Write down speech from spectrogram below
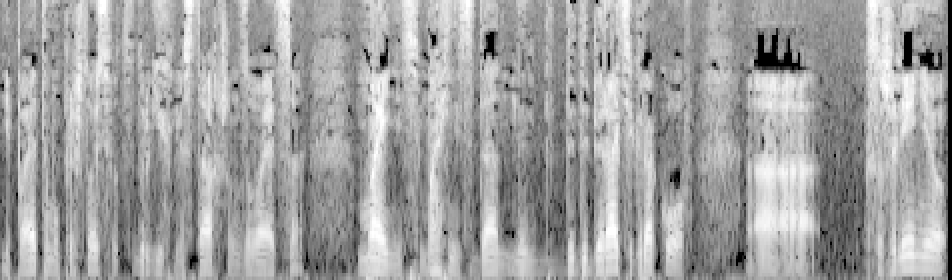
И поэтому пришлось вот в других местах, что называется, майнить, майнить, да, добирать игроков. А, к сожалению,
